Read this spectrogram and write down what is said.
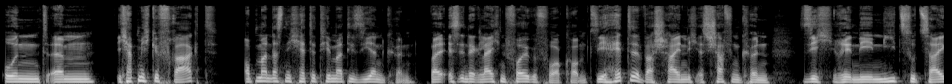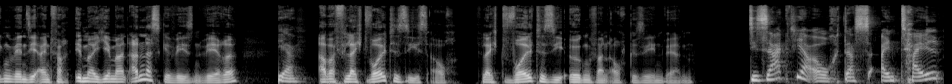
Und ähm, ich habe mich gefragt, ob man das nicht hätte thematisieren können, weil es in der gleichen Folge vorkommt. Sie hätte wahrscheinlich es schaffen können, sich René nie zu zeigen, wenn sie einfach immer jemand anders gewesen wäre. Ja. Aber vielleicht wollte sie es auch. Vielleicht wollte sie irgendwann auch gesehen werden. Sie sagt ja auch, dass ein Teil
